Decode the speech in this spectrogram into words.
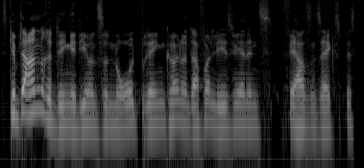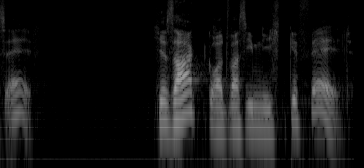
Es gibt andere Dinge, die uns in Not bringen können und davon lesen wir in den Versen 6 bis 11. Hier sagt Gott, was ihm nicht gefällt.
